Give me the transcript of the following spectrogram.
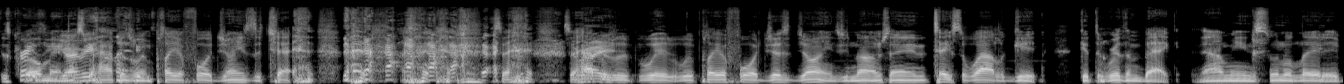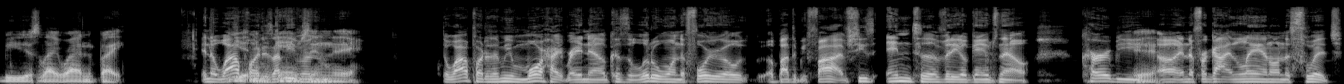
It's crazy. Oh man, you know that's what, I what happens when player four joins the chat. so, so it happens with, with with player four just joins. You know what I'm saying? It takes a while to get get the rhythm back. What I mean, sooner or later it'd be just like riding a bike. And the wild part is, I'm even the wild part is I'm even more hype right now because the little one, the four year old, about to be five, she's into video games now. Kirby Yeah. uh, in the Forgotten Land on the Switch,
